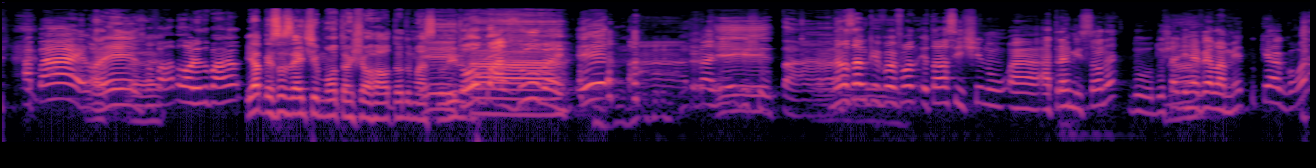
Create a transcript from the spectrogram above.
Rapaz, Lourenço. é. Só falava Lourenço. pra- E a pessoa se a gente monta um chorral todo masculino. Todo Ah. azul, velho. Eita. Imagina, bicho. Eita. Não, sabe o que foi? Eu tava assistindo a, a transmissão, né? Do, do chá de revelamento, porque agora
